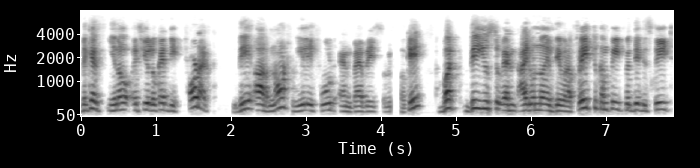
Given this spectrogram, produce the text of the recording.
because you know if you look at the product, they are not really food and beverage okay? But they used to, and I don't know if they were afraid to compete with the discrete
